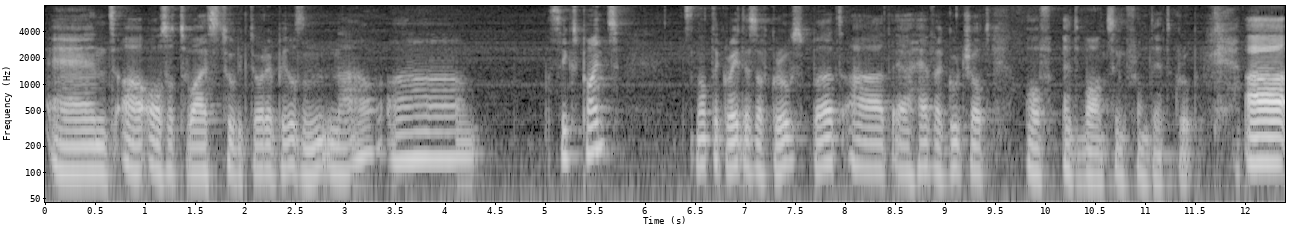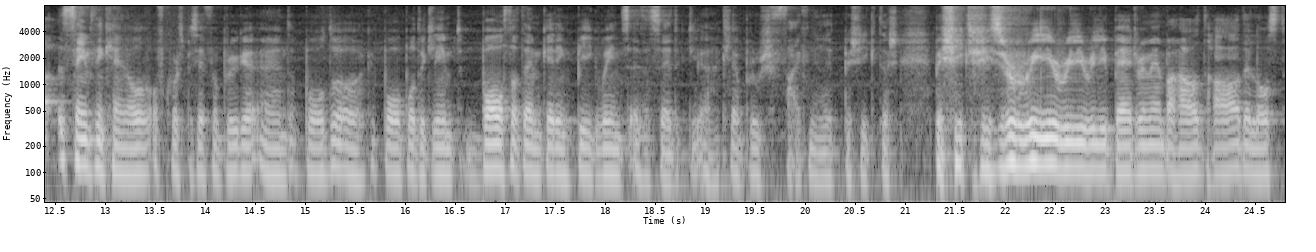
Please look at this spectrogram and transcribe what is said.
and uh, also twice to Viktoria Pilsen. Now um, six points. It's not the greatest of groups, but uh, they have a good shot of advancing from that group. Uh, same thing can, of course, be said for Brugge and Bodo, Bodo Glimt, both of them getting big wins. As I said, Club Brugge 5 0 at Besiktas. Besiktas is really, really, really bad. Remember how, how they lost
